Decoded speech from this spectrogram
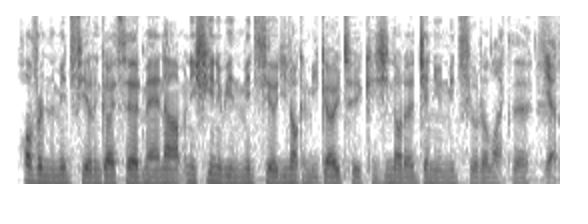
hover in the midfield and go third man up? And if you're going to be in the midfield, you're not going to be go to because you're not a genuine midfielder like the Yep.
